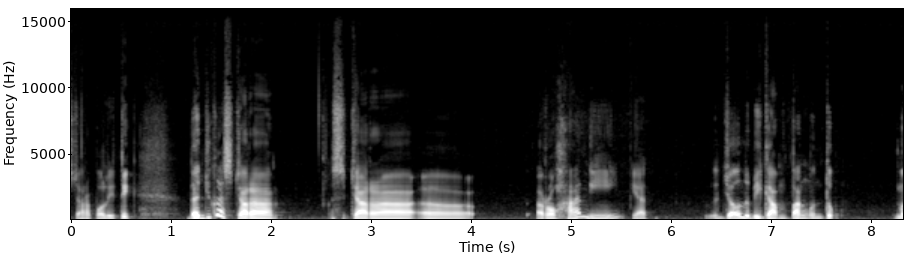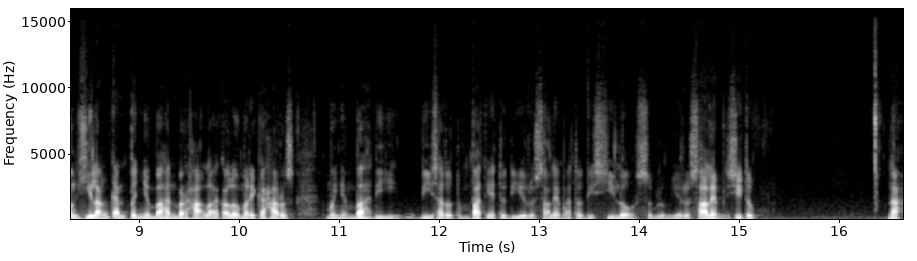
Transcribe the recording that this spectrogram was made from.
secara politik dan juga secara secara uh, rohani ya jauh lebih gampang untuk menghilangkan penyembahan berhala kalau mereka harus menyembah di di satu tempat yaitu di Yerusalem atau di Silo sebelum Yerusalem di situ. Nah,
